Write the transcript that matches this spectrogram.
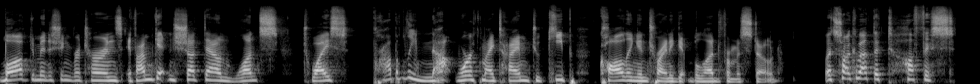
law of diminishing returns. If I'm getting shut down once, twice, probably not worth my time to keep calling and trying to get blood from a stone. Let's talk about the toughest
